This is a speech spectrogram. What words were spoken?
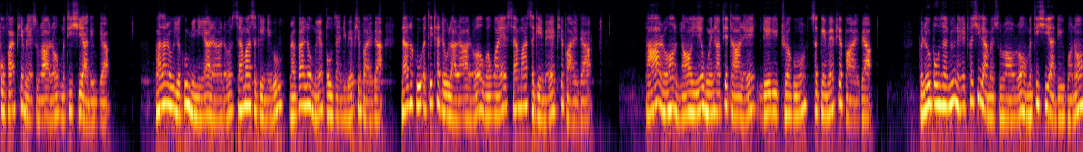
confirm ဖြစ်မလဲဆိုတာကတော့မသိရှိရသေးဘူးဗျဘာသာတို့ယခုမြင်နေရတာကတော့ဆမ်မစကင်တွေကို revert လုပ်မဲ့ပုံစံတွေပဲဖြစ်ပါတယ်ဗျနောက်တစ်ခုအသစ်ထပ်တိုးလာတာကတော့ဝမ်ဝမ်ရဲ့ဆမ်မစကင်ပဲဖြစ်ပါတယ်ဗျ ဒါကတော့လောင်ရဲဝင်တာဖြစ်ထားတဲ့ Lady Dragon စကင်ပဲဖြစ်ပါတယ်ဗျဘယ်လိုပုံစံမျိုးနဲ့ထွက်ရှိလာမယ်ဆိုတော့မသိရှိရသေးဘူးပေါ့နော်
